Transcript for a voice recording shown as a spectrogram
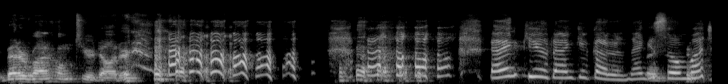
you better run home to your daughter. thank you. Thank you, Karan. Thank, thank you so much.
